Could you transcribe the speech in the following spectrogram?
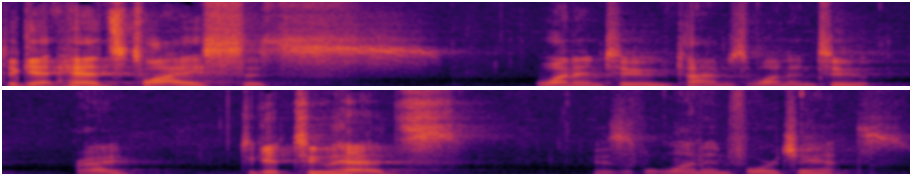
To get heads twice, it's one and two times one and two, right? To get two heads is one in four chance.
